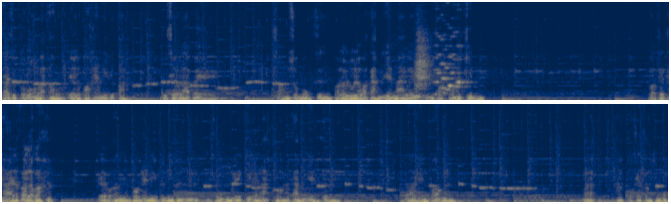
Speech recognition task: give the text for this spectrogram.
ท้ายสุดตกลงว่าเอาเดี๋ยวเราพอแค่นี้ดีกว่าคือใช้เวลาไปสองชั่วโมงครึ่งเพราะเรารู้แล้วว่าอากาศมันเย็นมากเลย มันก็คงไม่กิน พอท้ายๆแล้วก็เราก็ก็เลยบอกเอออย่างพอแค่นี้ตัวนี้มันมันคงไม่ได้กินแล้วล่ะเพราะอากาศมันเย็นเกิน ก็เห็นพ้องกัน ว่าเอาตกแค่สองชั่วโมง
